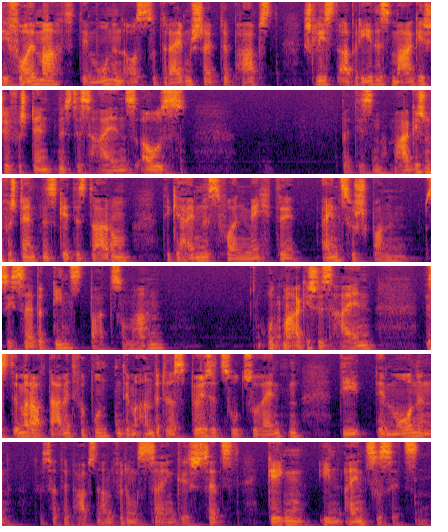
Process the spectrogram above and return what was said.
Die Vollmacht, Dämonen auszutreiben, schreibt der Papst, schließt aber jedes magische Verständnis des Heilens aus. Bei diesem magischen Verständnis geht es darum, die geheimnisvollen Mächte einzuspannen, sich selber dienstbar zu machen. Und magisches Heilen ist immer auch damit verbunden, dem anderen das Böse zuzuwenden, die Dämonen das hat der Papst in Anführungszeichen gesetzt, gegen ihn einzusetzen.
